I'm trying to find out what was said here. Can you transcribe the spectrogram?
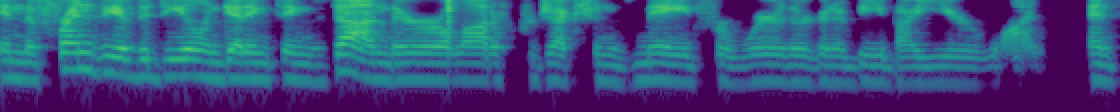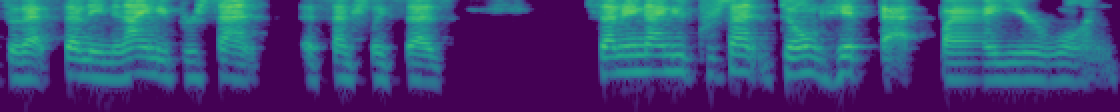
in the frenzy of the deal and getting things done there are a lot of projections made for where they're going to be by year one and so that 70 to 90% essentially says 70 90% don't hit that by year one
